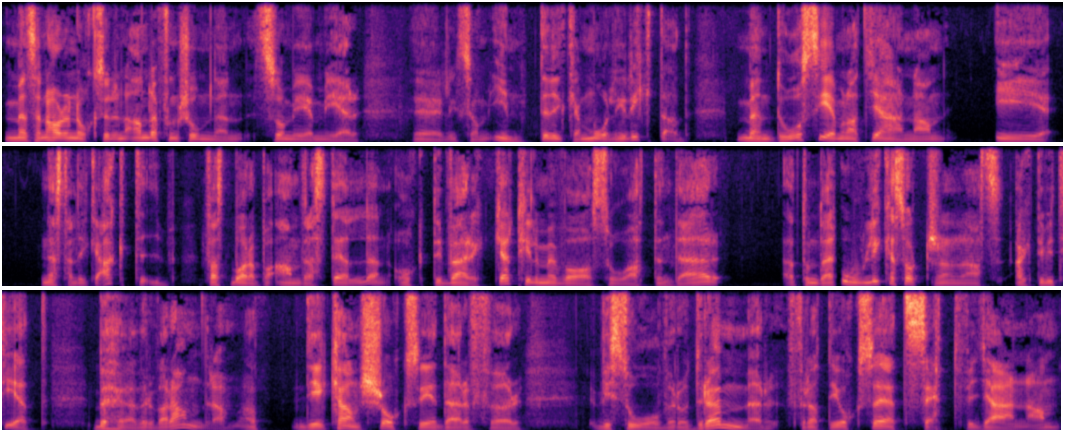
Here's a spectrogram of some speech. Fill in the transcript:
Men sen har den också den andra funktionen som är mer eh, liksom inte lika målinriktad. Men då ser man att hjärnan är nästan lika aktiv, fast bara på andra ställen. Och det verkar till och med vara så att, den där, att de där olika sorternas aktivitet behöver varandra. Att det kanske också är därför vi sover och drömmer, för att det är också ett sätt för hjärnan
